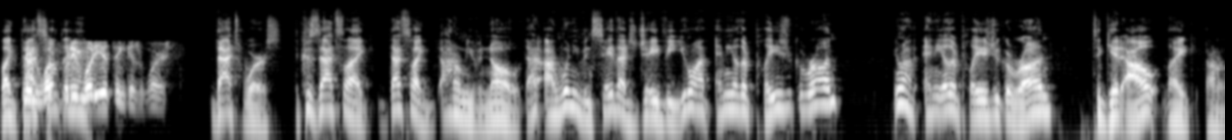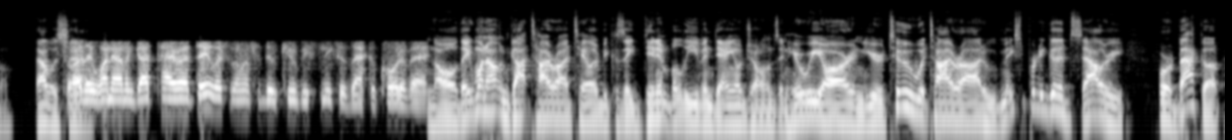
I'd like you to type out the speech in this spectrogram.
like I mean, that's what, something. what do you think is worse? That's worse because that's like that's like I don't even know. That I wouldn't even say that's JV. You don't have any other plays you could run. You don't have any other plays you could run to get out. Like I don't know. That was So sad. they went out and got Tyrod Taylor, so they don't have to do QB sneaks as backup quarterback. No, they went out and got Tyrod Taylor because they didn't believe in Daniel Jones. And here we are in year two with Tyrod, who makes a pretty good salary for a backup.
